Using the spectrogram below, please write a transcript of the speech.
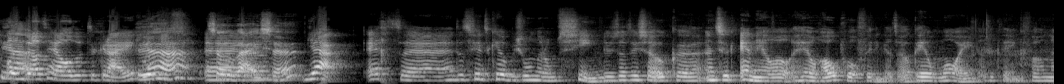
Ja. Om dat helder te krijgen. Ja, zo Eh, wijs hè? Ja, echt, eh, dat vind ik heel bijzonder om te zien. Dus dat is ook, eh, natuurlijk, en heel, heel hoopvol vind ik dat ook, heel mooi. Dat ik denk van,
